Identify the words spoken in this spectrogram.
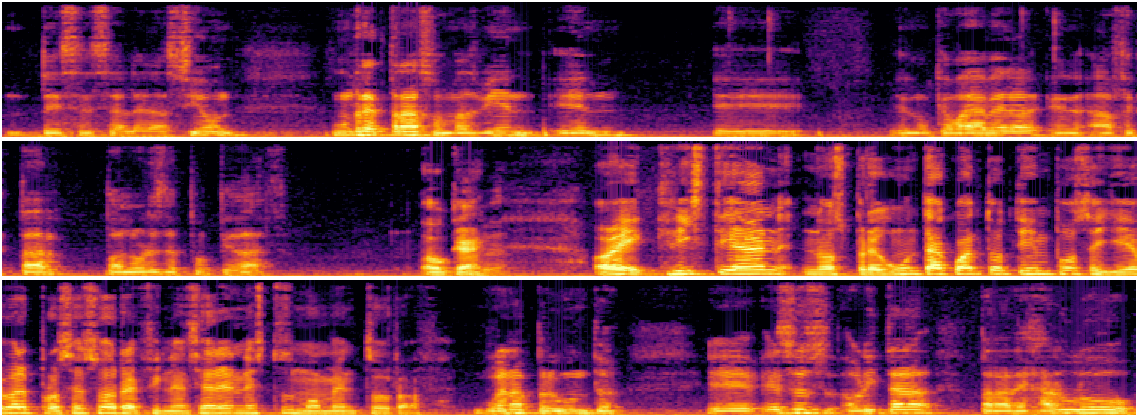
desaceleración, un retraso más bien en, eh, en lo que vaya a, ver, a, afectar valores de propiedad. Ok. Oye, Cristian nos pregunta cuánto tiempo se lleva el proceso de refinanciar en estos momentos, Rafa. Buena pregunta. Eh, eso es ahorita para dejarlo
